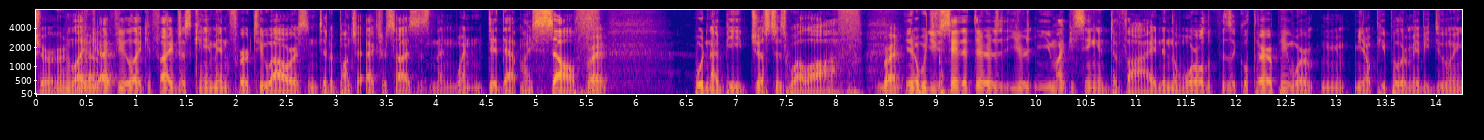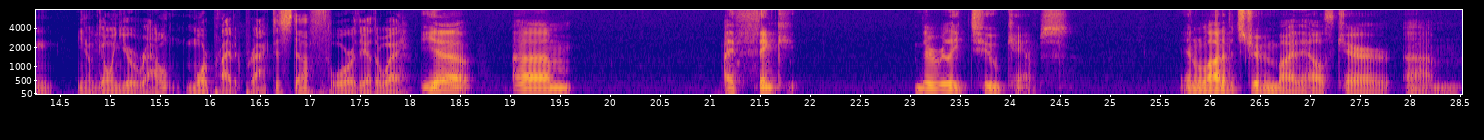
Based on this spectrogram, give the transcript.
sure like Yeah. i feel like if i just came in for two hours and did a bunch of exercises and then went and did that myself Right. Wouldn't I be just as well off? Right. You know, would you say that there's you're you might be seeing a divide in the world of physical therapy where mm, you know people are maybe doing you know going your route, more private practice stuff, or the other way? Yeah. Um, I think there are really two camps. And a lot of it's driven by the healthcare, um,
